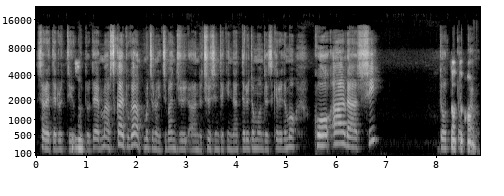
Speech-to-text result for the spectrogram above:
されてるっていうことで、うん、まあ、スカイプがもちろん一番じゅあの中心的になってると思うんですけれども、コアラシドットコム。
